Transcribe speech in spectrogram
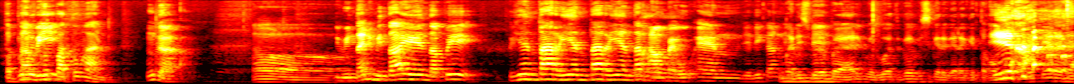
tapi, lu ikut patungan. enggak Oh. dimintain dimintain tapi iya ntar iya ntar iya ntar sampai UN jadi kan Enggak dia sebenarnya bayarin gue gue tapi habis gara-gara kita ngomong Iya. dia rada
